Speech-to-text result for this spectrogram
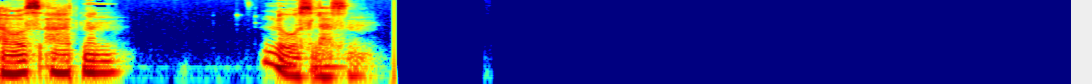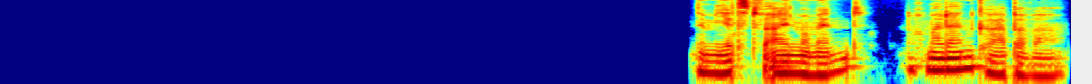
ausatmen, loslassen. Nimm jetzt für einen Moment nochmal deinen Körper wahr.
